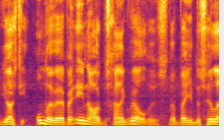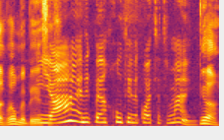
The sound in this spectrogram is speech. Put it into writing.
juist die onderwerpen en inhoud waarschijnlijk wel. Dus daar ben je dus heel erg wel mee bezig. ja, en ik ben goed in de korte termijn. Ja,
